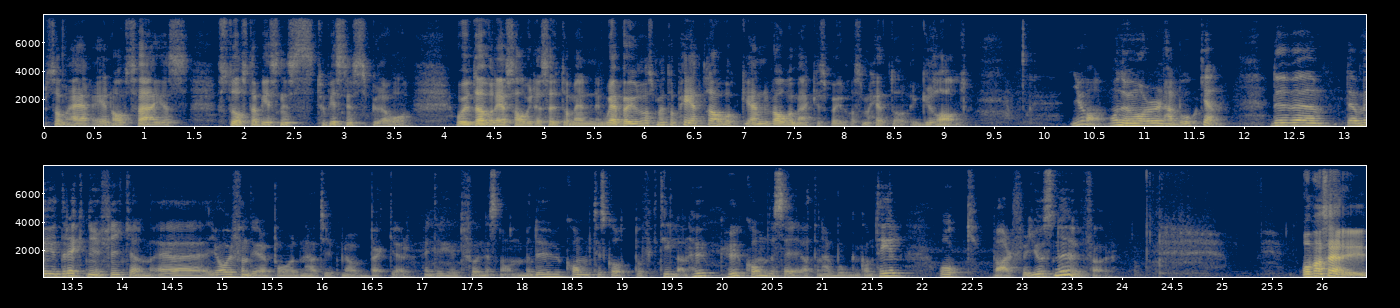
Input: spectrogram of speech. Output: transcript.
som är en av Sveriges största business-to-business-byråer. Och utöver det så har vi dessutom en webbyrå som heter Petra och en varumärkesbyrå som heter Gral. Ja, och nu har du den här boken. Du, eh, jag är ju direkt nyfiken. Eh, jag har ju funderat på den här typen av böcker. Det har inte riktigt funnits någon. Men du kom till skott och fick till den. Hur, hur kom det sig att den här boken kom till? Och varför just nu för? Om man säger,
